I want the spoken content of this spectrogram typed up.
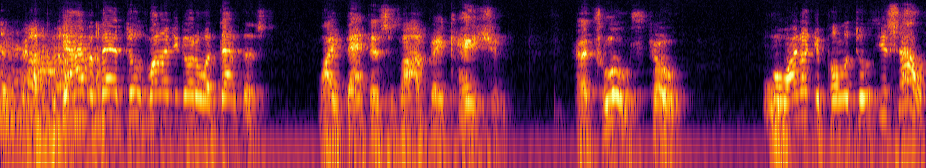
If you have a bad tooth, why don't you go to a dentist? My dentist is on vacation. And it's loose, too. Well, why don't you pull the tooth yourself?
